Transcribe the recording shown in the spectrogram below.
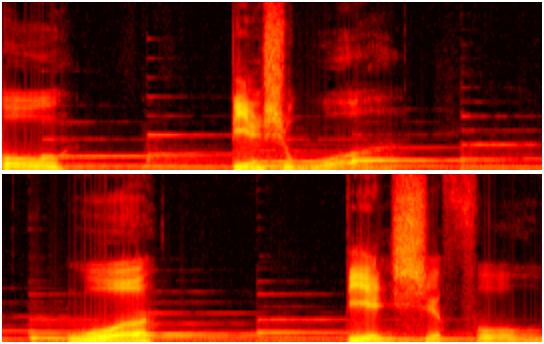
佛便是我，我便是佛。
